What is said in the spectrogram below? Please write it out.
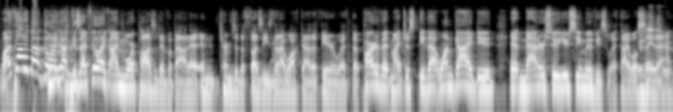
Well, I thought about going up because I feel like I'm more positive about it in terms of the fuzzies that I walked out of the theater with. But part of it might just be that one guy, dude. It matters who you see movies with. I will It's say true. that.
